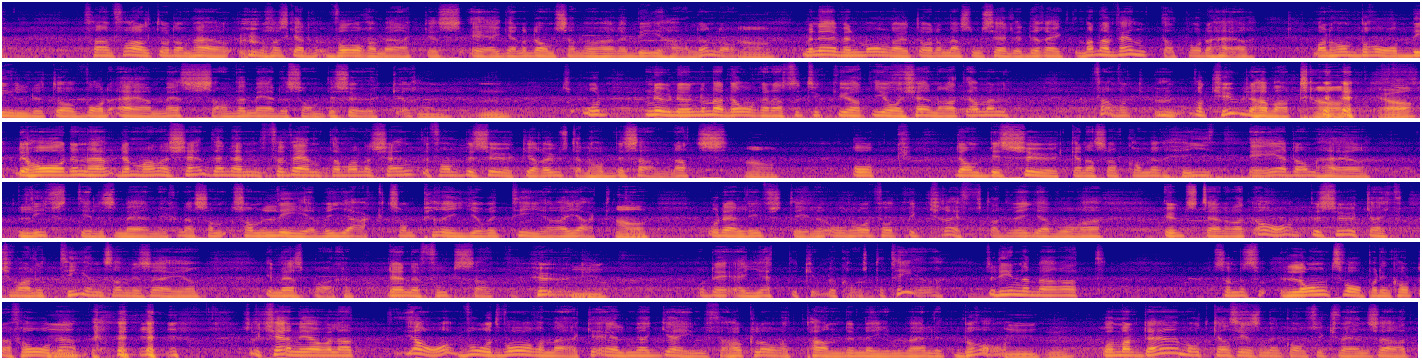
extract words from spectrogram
Framförallt då de här så kallade varumärkesägarna, de som var här i B-hallen då. Ja. Men även många av de här som säljer direkt. Man har väntat på det här. Man har en bra bild av vad är mässan, vem är det som besöker. Mm. Så- Och nu under de här dagarna så tycker jag att jag känner att ja men fan vad, vad kul det har varit. Ja. Ja, Det har den, här, den, man har känt, den- förväntan man har känt från besökare och utställare har besannats. Ja. Och de besökarna som kommer hit är de här livsstilsmänniskorna som, som lever jakt, som prioriterar jakten Ja. och den livsstilen. Och har fått bekräftat via våra utställare att ja, besökarkvaliteten som vi säger i mässbranschen, den är fortsatt hög. Mm. Och det är jättekul att konstatera. Så det innebär att, som ett långt svar på din korta fråga, så känner jag väl att ja, vårt varumärke Elmia Game har klarat pandemin väldigt bra. Mm. Vad man däremot kan se som en konsekvens är att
